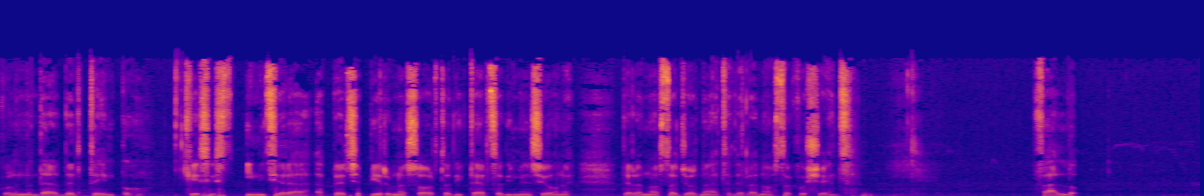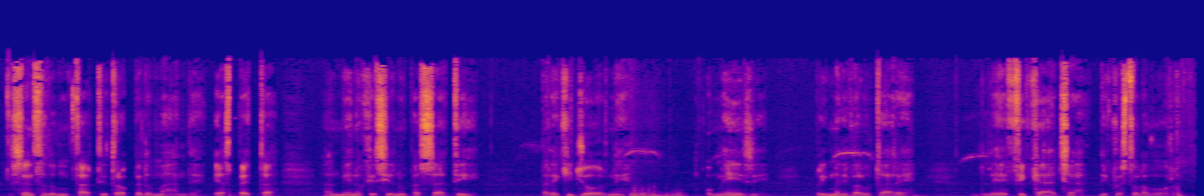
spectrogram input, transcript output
con l'andare del tempo che si inizierà a percepire una sorta di terza dimensione della nostra giornata e della nostra coscienza. Fallo senza farti troppe domande e aspetta almeno che siano passati parecchi giorni o mesi prima di valutare l'efficacia di questo lavoro.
